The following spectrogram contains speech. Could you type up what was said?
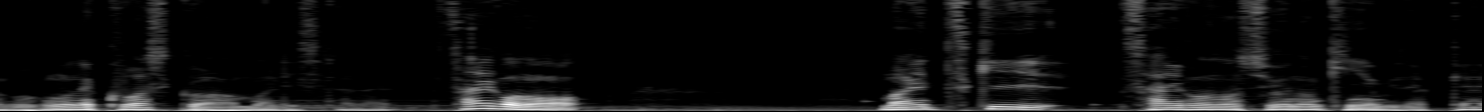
ー。僕もね、詳しくはあんまり知らない。最後の、毎月最後の週の金曜日だっけ？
